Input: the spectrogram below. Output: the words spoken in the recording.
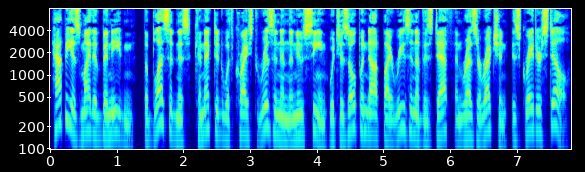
Happy as might have been Eden, the blessedness connected with Christ risen in the new scene which is opened out by reason of his death and resurrection is greater still.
